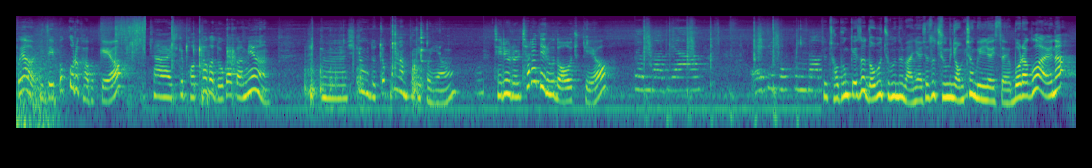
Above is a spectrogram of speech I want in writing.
고요 이제 뽀꾸로 가볼게요. 자, 이렇게 버터가 녹아가면 음, 식용유도 조금만 뿌리고요. 재료를 차례대로 넣어줄게요. 볶음밥이랑 애기 볶음밥. 지금 저분께서 너무 주문을 많이 하셔서 주문이 엄청 밀려 있어요. 뭐라고, 아연아?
